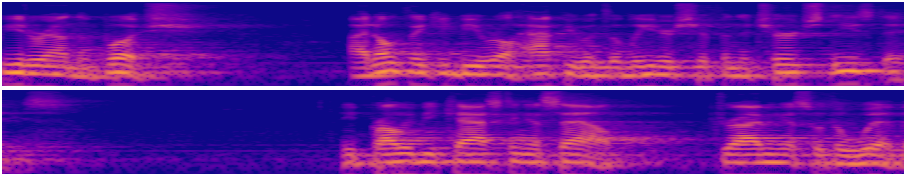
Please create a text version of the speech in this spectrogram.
beat around the bush. I don't think he'd be real happy with the leadership in the church these days. He'd probably be casting us out, driving us with a whip.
